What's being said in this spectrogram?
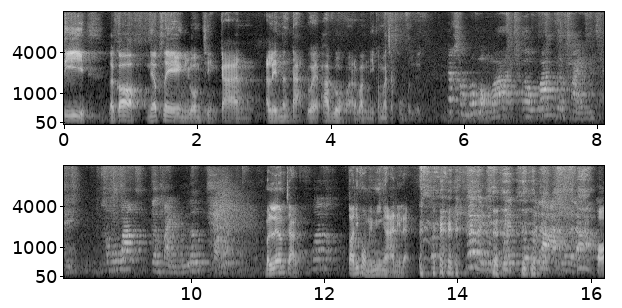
ตรี แล้วก็เนื้อเพลง รวมถึงการอเลนต่าง ๆ ด้วย ภาพรวมของอัลบั้มนี้ก็มาจากผมหมดเลย แต่คำว่าบอกว่าเราว่างเกินไปมันใช้คำว่าว่างเกินไปเนี่ยมันเริ่มตอนไหนมันเริ่มจากเมื่อตอนที่ผมไม่มีงานนี่แหละถ้าหมายถึงช่วงเวลาช่วงเวลาอ๋อ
